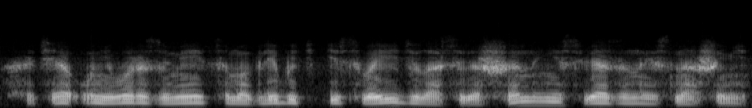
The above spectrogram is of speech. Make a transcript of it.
хотя у него, разумеется, могли быть и свои дела, совершенно не связанные с нашими.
